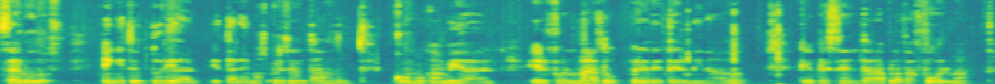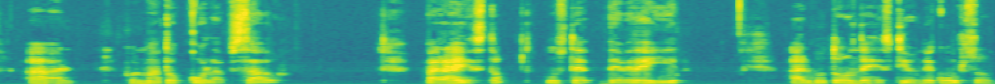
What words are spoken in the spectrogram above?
Saludos, en este tutorial estaremos presentando cómo cambiar el formato predeterminado que presenta la plataforma al formato colapsado. Para esto, usted debe de ir al botón de gestión de curso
